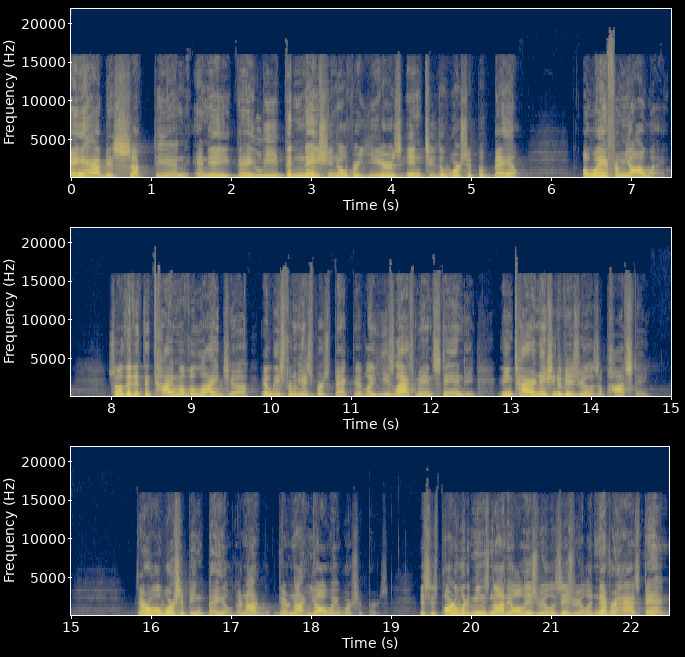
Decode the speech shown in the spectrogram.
Ahab is sucked in, and they, they lead the nation over years into the worship of Baal, away from Yahweh. So that at the time of Elijah, at least from his perspective, like he's last man standing, the entire nation of Israel is apostate. They're all worshiping Baal. They're not, they're not Yahweh worshipers. This is part of what it means not all Israel is Israel. It never has been.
